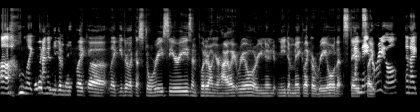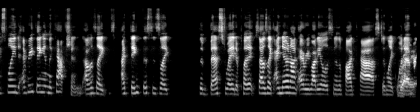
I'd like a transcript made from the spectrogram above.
um, like like kind you of need to make like a like either like a story series and put it on your highlight reel, or you need need to make like a reel that states I made like a reel and I explained everything in the caption. I was like, I think this is like the best way to put it because I was like, I know not everybody will listen to the podcast and like whatever. Right.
